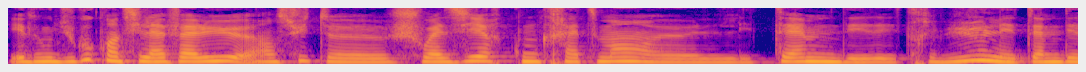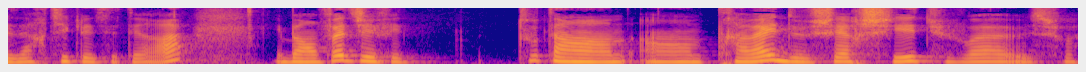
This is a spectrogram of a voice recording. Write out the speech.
Et donc du coup, quand il a fallu ensuite euh, choisir concrètement euh, les thèmes des tribunes, les thèmes des articles, etc., et ben en fait, j'ai fait tout un, un, travail de chercher, tu vois, euh, sur,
